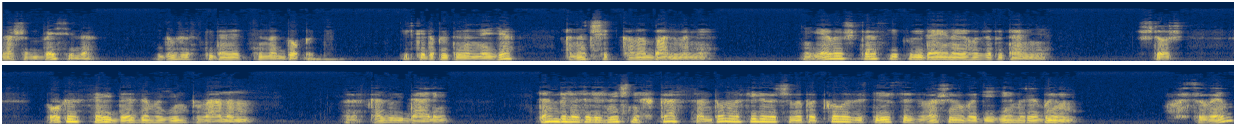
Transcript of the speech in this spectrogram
Наша бесіда дуже скидається на допит. Тільки допитую не я, а наче калабан мене. Я весь час відповідаю на його запитання. Що ж, поки все йде за моїм планом. Розказую далі. Там біля залізничних кас Антон Васильович випадково зустрівся з вашим водієм рябим. Василем?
